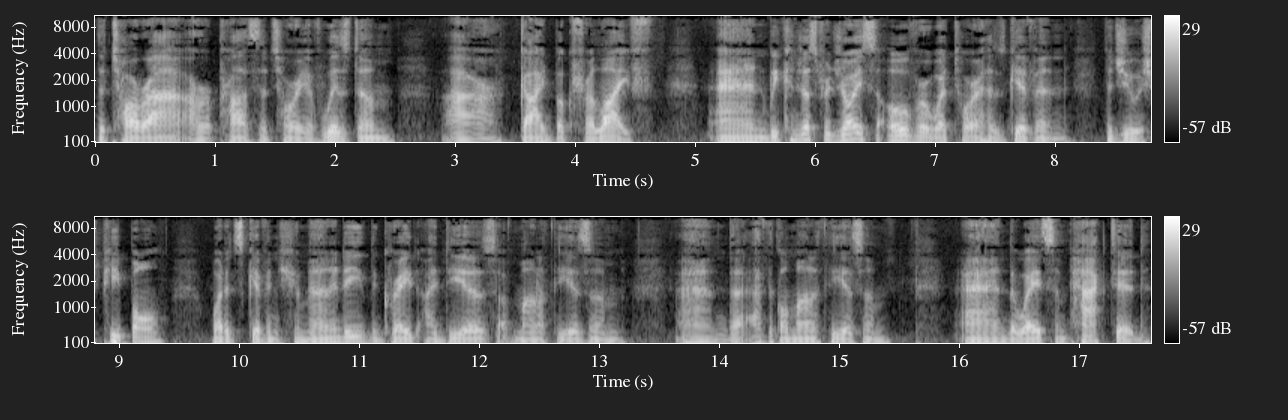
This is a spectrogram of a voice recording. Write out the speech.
the Torah, our repository of wisdom, our guidebook for life. And we can just rejoice over what Torah has given the Jewish people, what it's given humanity, the great ideas of monotheism and uh, ethical monotheism, and the way it's impacted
